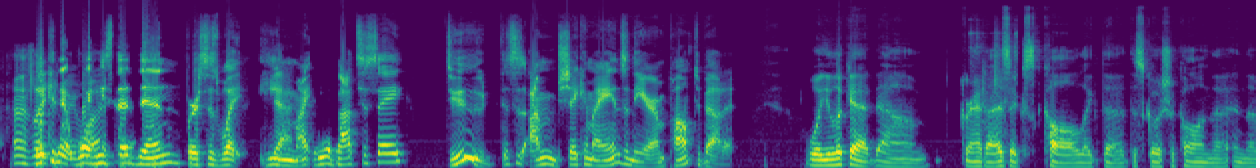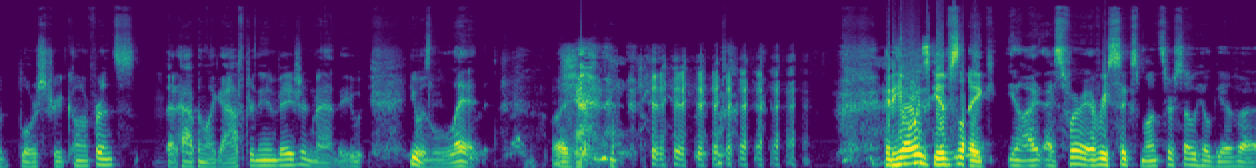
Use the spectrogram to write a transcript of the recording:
Like, looking at wait, what, he said then versus what he Yeah. might be about to say, dude, this is I'm shaking my hands in the air. I'm pumped about it. well you look at um, grant isaac's call like the the scotia call in the in the bloor street conference mm-hmm. that happened like after the invasion man he, he was lit. Like and he always gives like you know I, I swear every six months or so he'll give a,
